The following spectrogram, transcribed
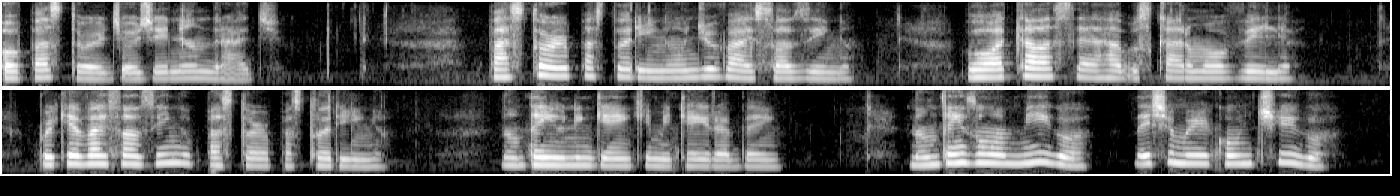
O Pastor de Eugênio Andrade. Pastor, pastorinho, onde vai sozinho? Vou àquela serra buscar uma ovelha. Por que vai sozinho, pastor, pastorinho? Não tenho ninguém que me queira bem. Não tens um amigo? Deixa-me ir contigo.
